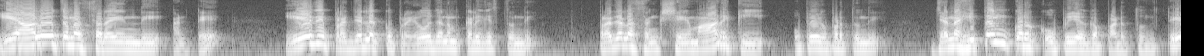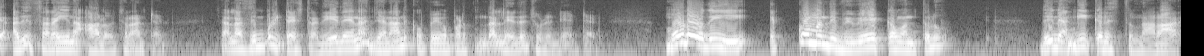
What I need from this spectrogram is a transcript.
ఏ ఆలోచన సరైంది అంటే ఏది ప్రజలకు ప్రయోజనం కలిగిస్తుంది? ప్రజల సంక్షేమానికి ఉపయోగపడుతుంది? జనహితం కొరకు ఉపయోగపడుతుంటే అది సరైన ఆలోచన అంటాడు. చాలా సింపుల్ టెస్ట్ అది. ఏదైనా జనానికి ఉపయోగపడుతుందా లేదా చూడండి అంటాడు. మూడవది ఎక్కువ మంది వివేకవంతులు దీన్ని అంగీకరిస్తున్నారా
